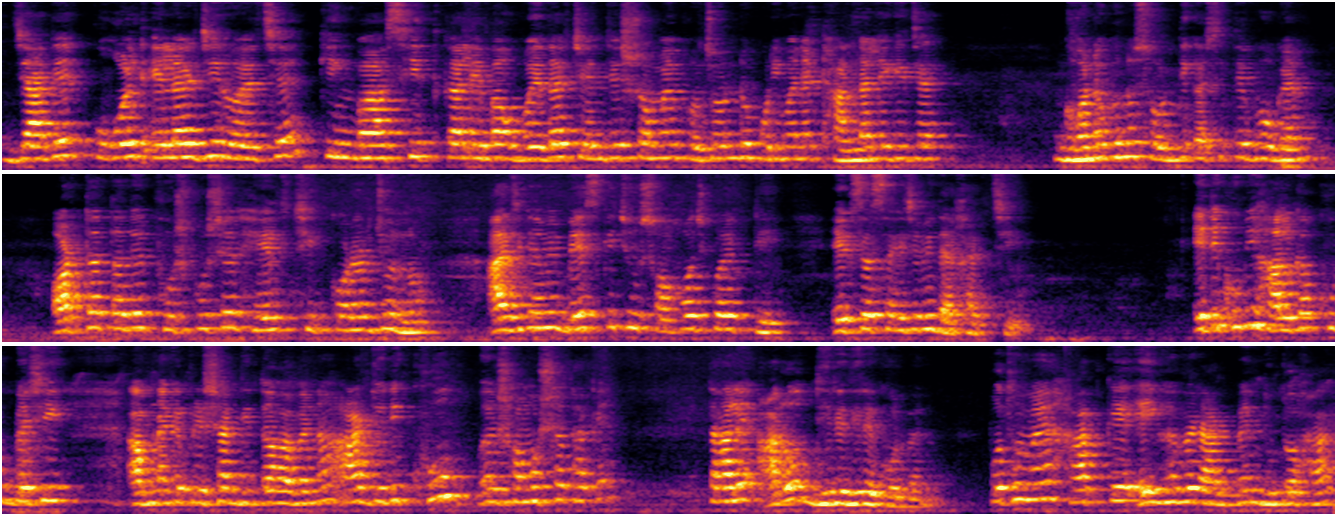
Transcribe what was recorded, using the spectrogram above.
যাদের কোল্ড অ্যালার্জি রয়েছে কিংবা শীতকালে বা ওয়েদার চেঞ্জের সময় প্রচণ্ড পরিমাণে ঠান্ডা লেগে যায়, ঘন ঘন সর্দি কাশিতে ভোগেন, অর্থাৎ তাদের ফুসফুসের হেলথ ঠিক করার জন্য আজকে আমি বেশ কিছু সহজ কয়েকটি এক্সারসাইজ আমি দেখাচ্ছি। এটি খুবই হালকা, খুব বেশি আপনাকে প্রেশার দিতে হবে না। আর যদি খুব সমস্যা থাকে, তাহলে আরও ধীরে ধীরে করবেন। প্রথমে হাতকে এইভাবে রাখবেন দুটো হাত,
